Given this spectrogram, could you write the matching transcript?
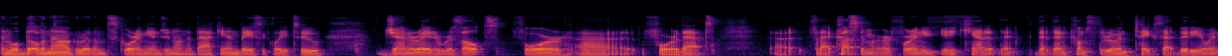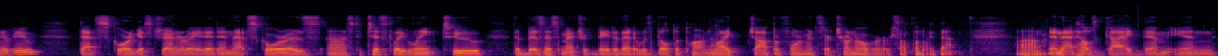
And we'll build an algorithm scoring engine on the back end basically to generate a result for uh, for that uh, for that customer, for any any candidate that, that then comes through and takes that video interview, that score gets generated, and that score is uh, statistically linked to the business metric data that it was built upon, like job performance or turnover or something like that. Um, and that helps guide them in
